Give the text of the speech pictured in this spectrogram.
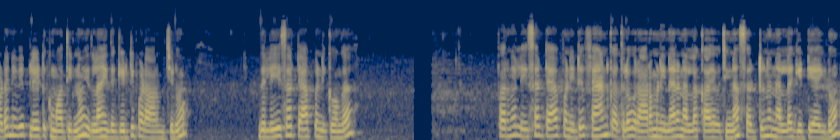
உடனேவே பிளேட்டுக்கு மாற்றிடணும் இதெல்லாம் இதை கெட்டிப்பட ஆரம்பிச்சிடும். இதை லேசாக டேப் பண்ணிக்கோங்க. பாருங்கள் லேசாக டேப் பண்ணிவிட்டு ஃபேன் காற்றுல ஒரு அரை மணி நேரம் நல்லா காய வச்சிங்கன்னா சட்டுன்னு நல்லா கெட்டியாகிடும்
